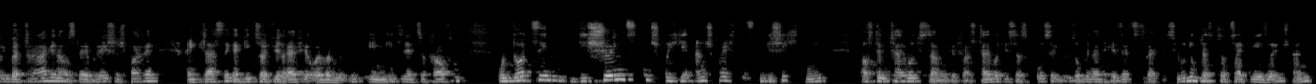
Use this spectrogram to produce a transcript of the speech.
übertragen aus der hebräischen Sprache. Ein Klassiker gibt es heute für drei, vier Euro im Internet zu kaufen. Und dort sind die schönsten, sprich die ansprechendsten Geschichten aus dem Talmud zusammengefasst. Talmud ist das große sogenannte Gesetzeswerk des Judentums, das zur Zeit Jesu entstand.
